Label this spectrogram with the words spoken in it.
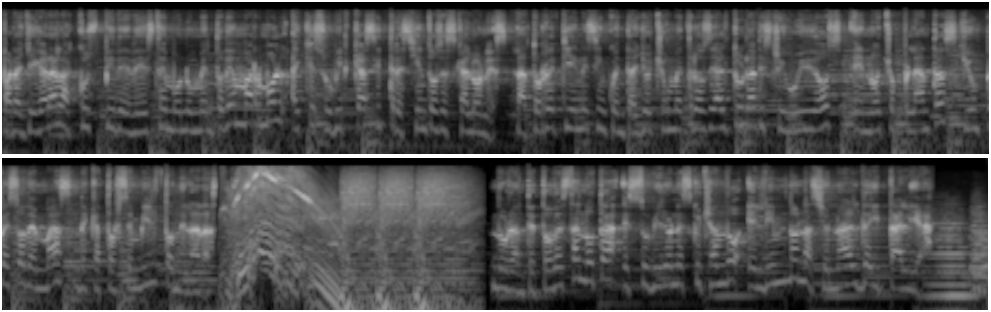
Para llegar a la cúspide de este monumento de mármol hay que subir casi 300 escalones. La torre tiene 58 metros de altura distribuidos en 8 plantas y un peso de más de 14 mil toneladas. Durante toda esta nota estuvieron escuchando el himno nacional de Italia.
